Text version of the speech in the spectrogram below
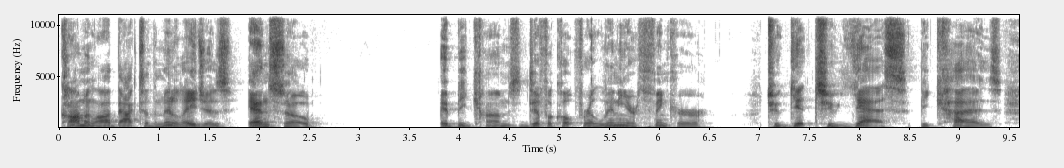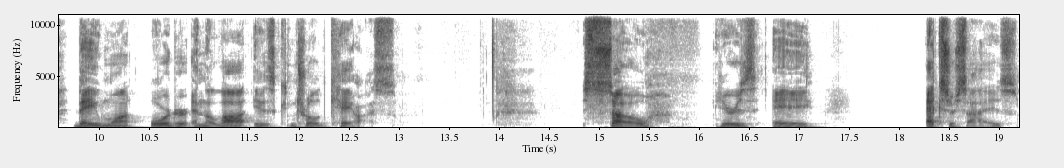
common law back to the Middle Ages, and so it becomes difficult for a linear thinker to get to yes because they want order and the law is controlled chaos. So, here's a exercise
